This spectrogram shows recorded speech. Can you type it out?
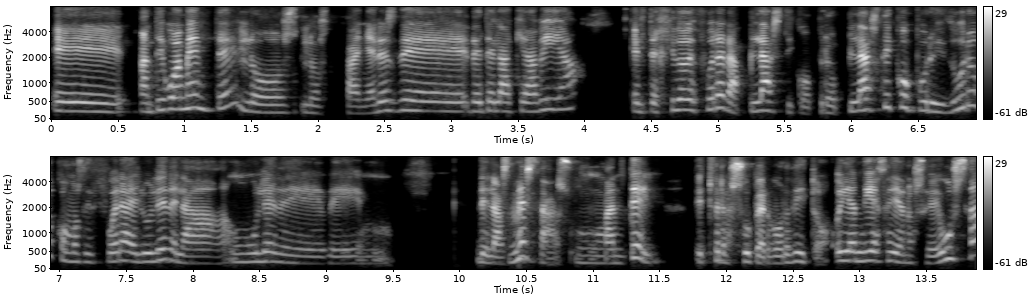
Eh, antiguamente los, pañales de, tela que había, el tejido de fuera era plástico, pero plástico puro y duro como si fuera el hule un hule de las mesas, un mantel. De hecho, era súper gordito. Hoy en día eso ya no se usa.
